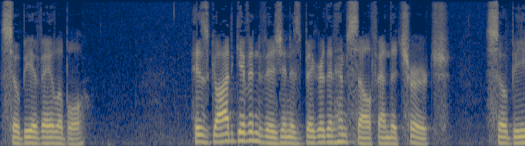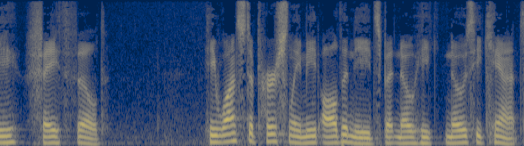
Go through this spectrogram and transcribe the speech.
so be available. His God given vision is bigger than himself and the church, so be faith filled. He wants to personally meet all the needs, but know he knows he can't.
